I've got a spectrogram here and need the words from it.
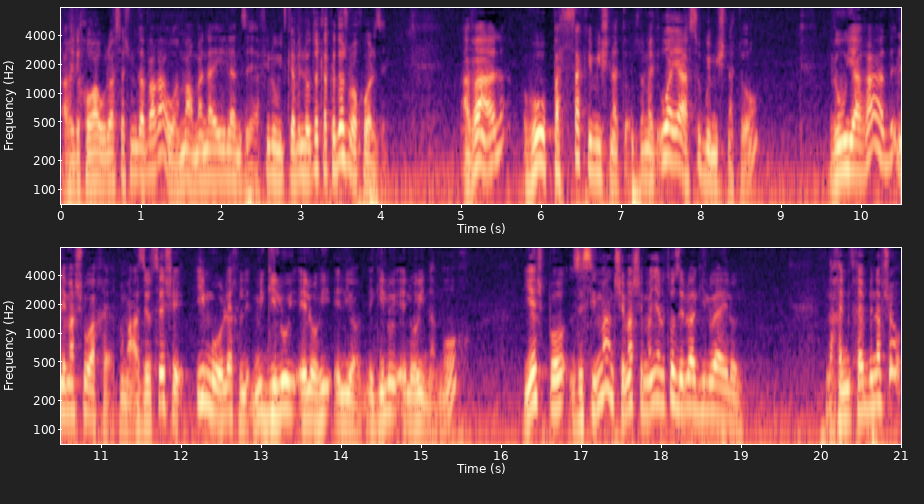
הרי לכאורה הוא לא עשה שום דבר רע, הוא אמר מה נאה אילן זה, אפילו הוא מתכוון להודות לקדוש ברוך הוא על זה. אבל הוא פסק ממשנתו, זאת אומרת, הוא היה עסוק במשנתו, והוא ירד למשהו אחר. כלומר, אז זה יוצא שאם הוא הולך מגילוי אלוהי עליון לגילוי אלוהי נמוך, יש פה, זה סימן שמה שמעניין אותו זה לא הגילוי האלוהי. לכן מתחייב בנפשו.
